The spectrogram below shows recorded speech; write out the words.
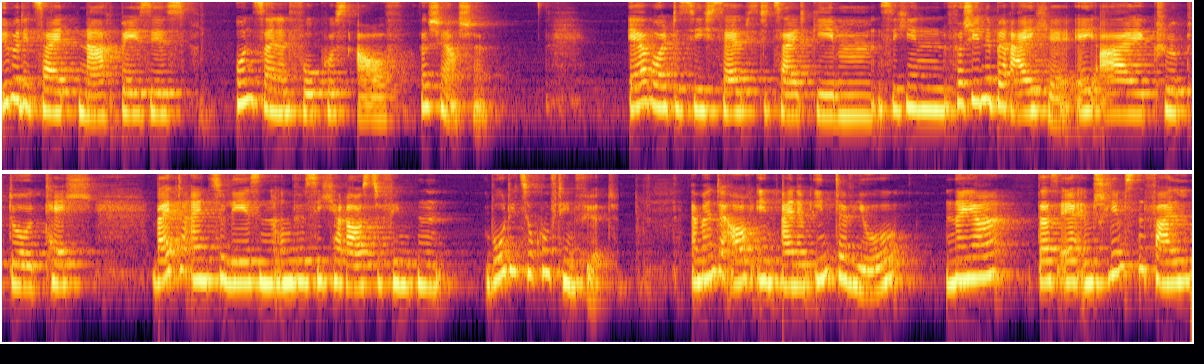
über die Zeit nach Basis und seinen Fokus auf Recherche. Er wollte sich selbst die Zeit geben, sich in verschiedene Bereiche, AI, Krypto, Tech, weiter einzulesen, um für sich herauszufinden, wo die Zukunft hinführt. Er meinte auch in einem Interview, naja, dass er im schlimmsten Fall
